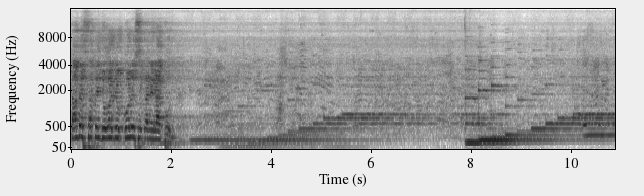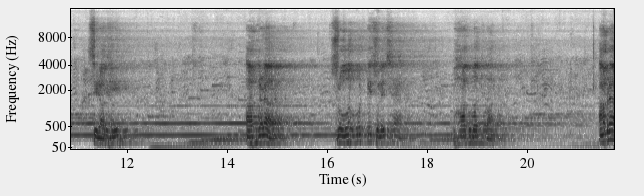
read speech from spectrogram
তাদের সাথে যোগাযোগ করে সেখানে রাখুন। শ্রী রাধে। আপনারা শ্রবণ করতে চলেছেন ভাগবত পাঠ। আমরা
